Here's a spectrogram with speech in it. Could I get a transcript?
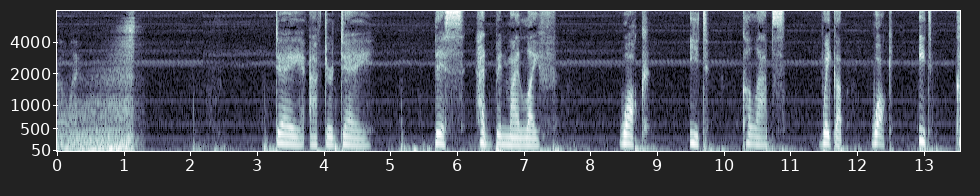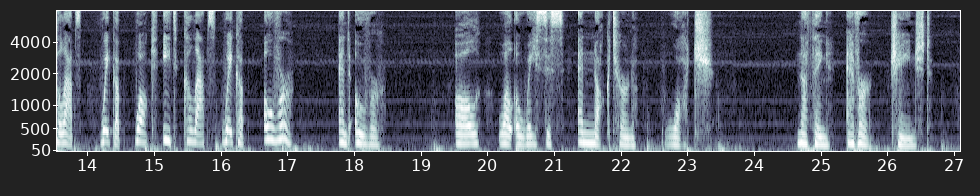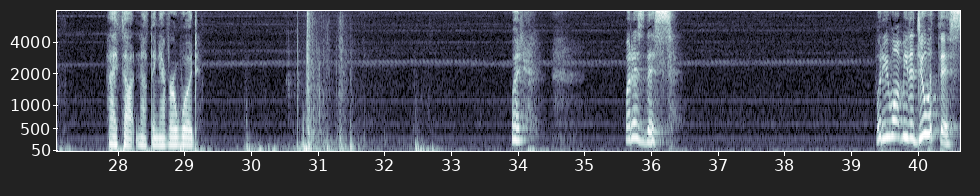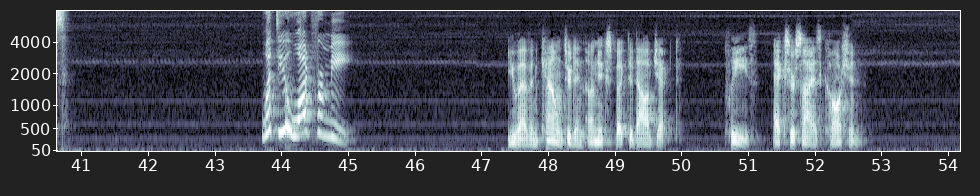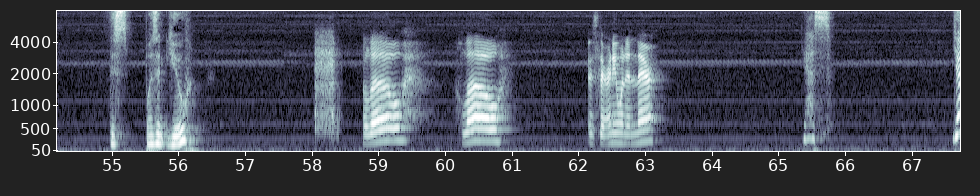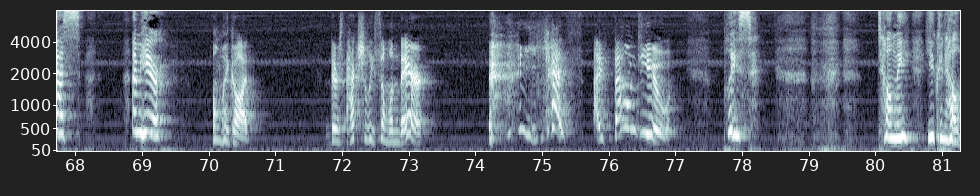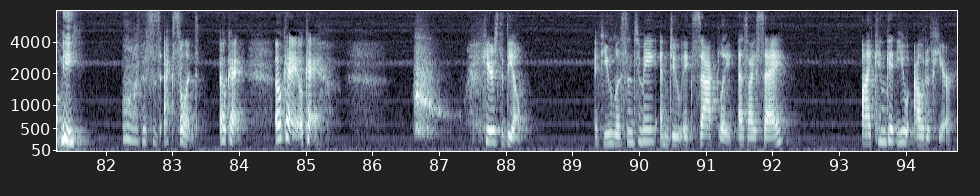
Day after day, this had been my life. Walk, eat, collapse, wake up, walk, eat, collapse, wake up, walk, eat, collapse, wake up, over and over. All while Oasis and Nocturn watch. Nothing ever changed. I thought nothing ever would. What? What is this? What do you want me to do with this? What do you want from me? You have encountered an unexpected object. Please exercise caution. This wasn't you? Hello? Hello? Is there anyone in there? Yes. Yes! I'm here! Oh my god. There's actually someone there. yes! I found you! Please. Tell me you can help me. Oh, this is excellent. Okay, okay, okay. Here's the deal. If you listen to me and do exactly as I say, I can get you out of here.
